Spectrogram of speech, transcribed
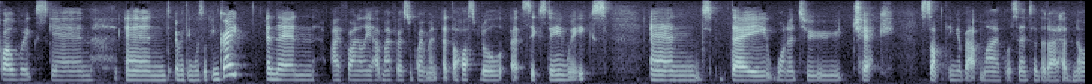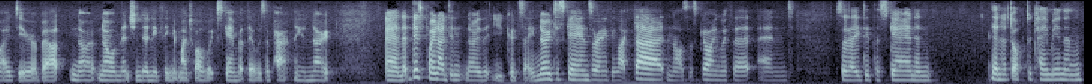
twelve week scan, and everything was looking great. And then I finally had my first appointment at the hospital at sixteen weeks, and they wanted to check something about my placenta that I had no idea about. No, no one mentioned anything at my 12 week scan, but there was apparently a note. And at this point, I didn't know that you could say no to scans or anything like that. And I was just going with it. And so they did the scan, and then a doctor came in and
